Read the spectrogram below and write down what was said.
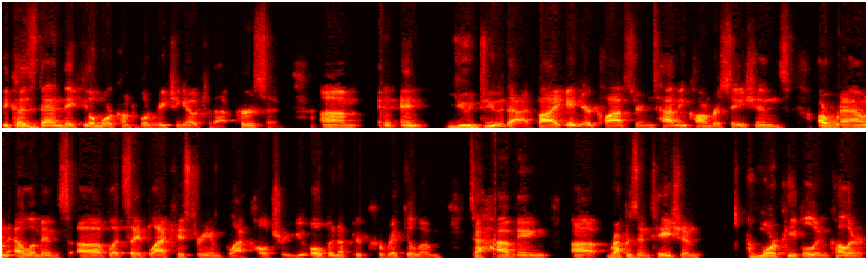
because then they feel more comfortable reaching out to that person um, and, and, you do that by in your classrooms having conversations around elements of let's say black history and black culture you open up your curriculum to having uh, representation of more people in color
